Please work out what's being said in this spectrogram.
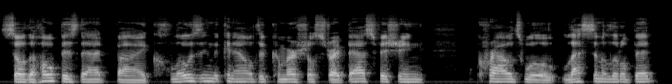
So the hope is that by closing the canal to commercial striped bass fishing, crowds will lessen a little bit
